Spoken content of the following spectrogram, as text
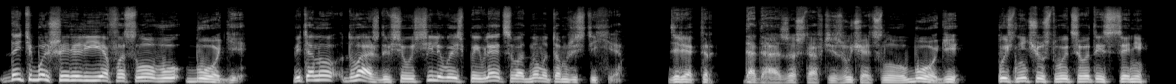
дайте больше рельефа слову «боги». Ведь оно, дважды все усиливаясь, появляется в одном и том же стихе. Директор, да-да, заставьте звучать слово «боги». Пусть не чувствуется в этой сцене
